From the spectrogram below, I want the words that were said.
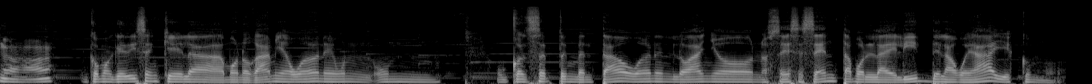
No. Como que dicen que la monogamia, weón, es un, un, un concepto inventado, weón, en los años, no sé, 60 por la elite de la weá. Y es como...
